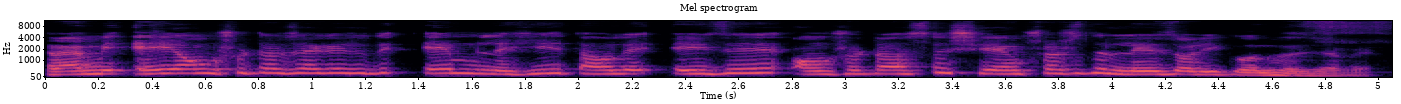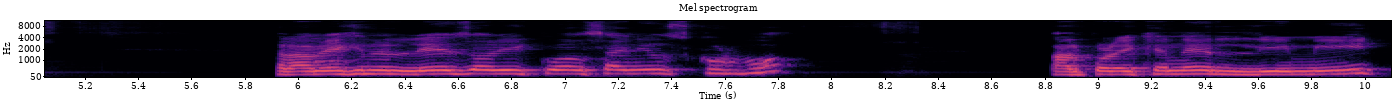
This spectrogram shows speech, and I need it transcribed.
আর আমি এই অংশটার জায়গায় যদি এম লিখি, তাহলে এই যে অংশটা আছে, সেই অংশটার সাথে লেস অর ইকুয়াল হয়ে যাবে। তাহলে আমি এখানে less or equal sign use করব। তারপর এখানে limit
